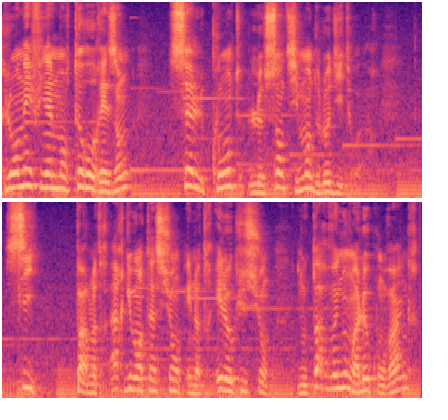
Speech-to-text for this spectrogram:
Que l'on ait finalement tort ou raison, seul compte le sentiment de l'auditoire. Si, par notre argumentation et notre élocution, nous parvenons à le convaincre,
